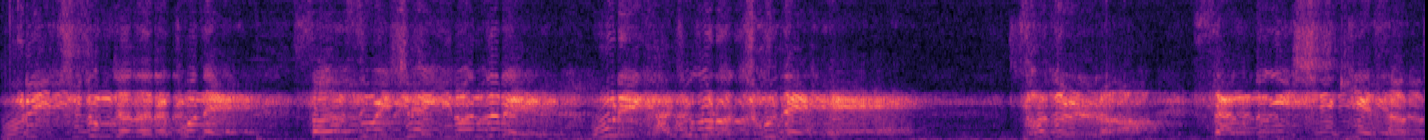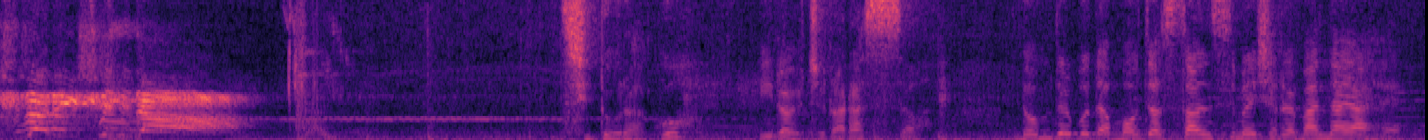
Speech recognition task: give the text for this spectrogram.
우리 주동자들을 보내 선스메이션의 인원들을 우리 가족으로 초대해. 서둘러 쌍둥이 시기에서 기다리신다. 지도라고? 이럴 줄 알았어. 놈들보다 먼저 선스매셔를 만나야 해.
